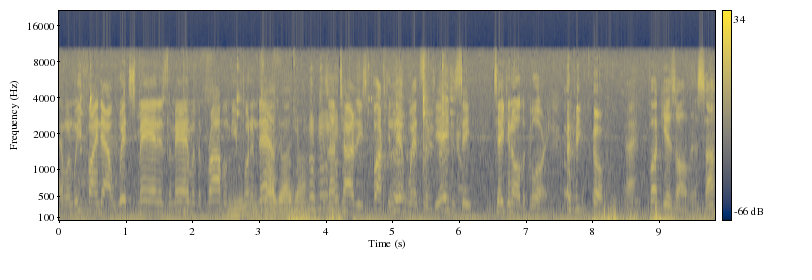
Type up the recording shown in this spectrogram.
And when we find out which man is the man with the problem, you put him 좋아, down. 좋아, 좋아. Because I'm tired of these fucking nitwits at the agency taking all the glory. Let me go. Hey, fuck is all this, huh?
